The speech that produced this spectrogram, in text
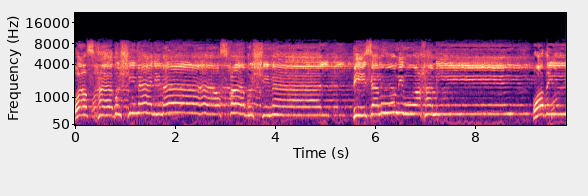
وأصحاب الشمال ما أصحاب الشمال؟ في سموم وحميم وظل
